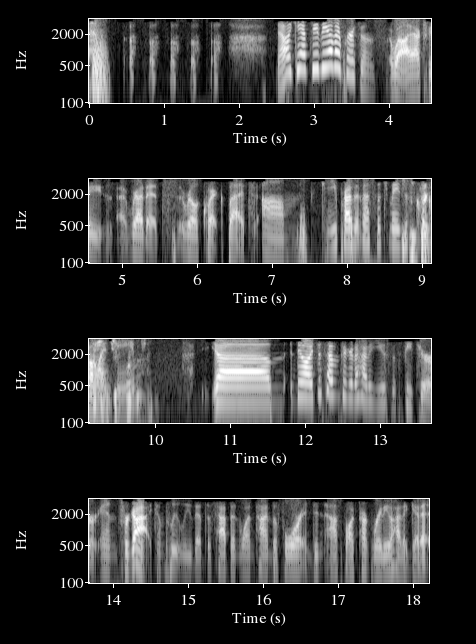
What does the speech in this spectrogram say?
now I can't see the other person's. Well, I actually read it real quick, but um can you private message me? Just click on my name. Um, no, I just haven't figured out how to use this feature and forgot completely that this happened one time before and didn't ask Blog Talk Radio how to get it,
